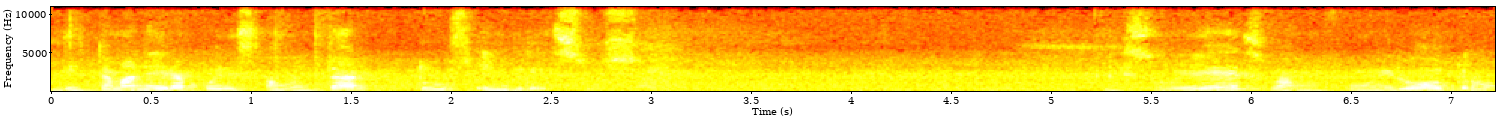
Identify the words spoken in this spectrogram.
De esta manera puedes aumentar tus ingresos. Eso es vamos con el otro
